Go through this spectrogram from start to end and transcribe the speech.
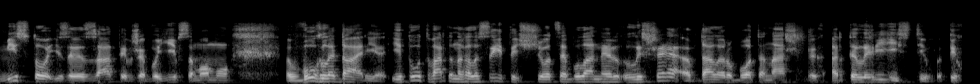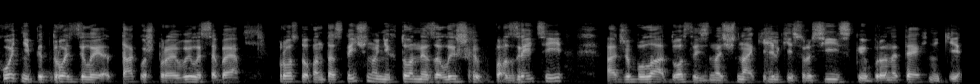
місто і зав'язати вже бої в самому вугледарі. І тут варто наголосити, що це була не лише вдала робота наших артилерістів. Піхотні підрозділи також проявили себе просто фантастично. Ніхто не залишив позиції, адже була досить значна кількість російської бронетехніки,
